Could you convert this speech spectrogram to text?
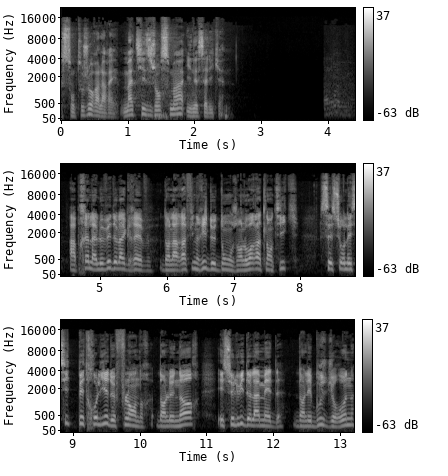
sont toujours à l'arrêt. Mathis Jansma, Inès Alican. Après la levée de la grève dans la raffinerie de Donge en Loire-Atlantique, c'est sur les sites pétroliers de Flandre, dans le nord, et celui de la Med, dans les Bouches-du-Rhône,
